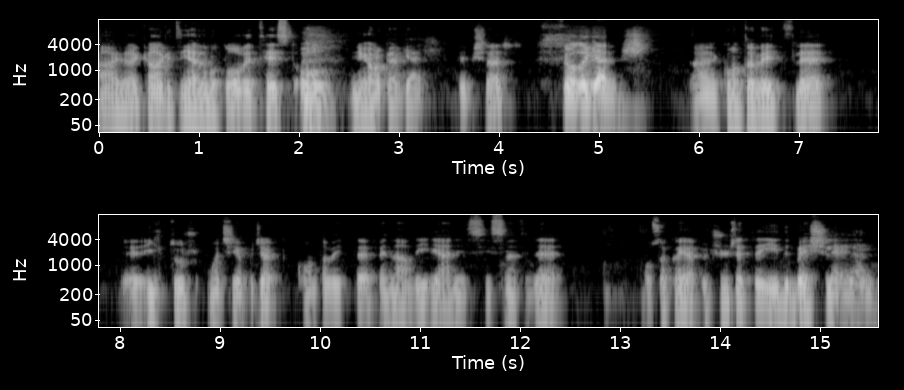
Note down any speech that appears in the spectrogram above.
Aynen. Kal gittiğin yerde mutlu ol ve test ol. New York'a gel demişler. Ve o da gelmiş. Yani Kontaveit'le e, ilk tur maçı yapacak. Kontaveit de fena değil yani Cincinnati'de Osaka'ya 3. sette 7-5 ile elendi.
